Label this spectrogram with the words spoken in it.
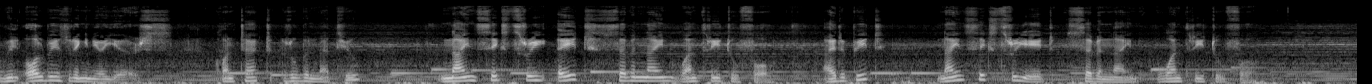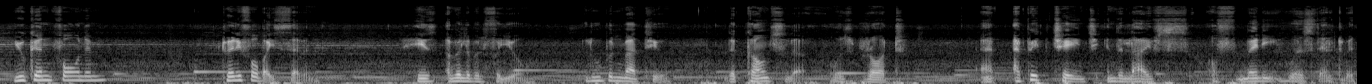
will always ring in your ears. Contact reuben matthew 9638791324 i repeat 9638791324. You can phone him 24 by 7. He is available for you. Reuben Matthew, the counselor who has brought an epic change in the lives of many who has dealt with.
